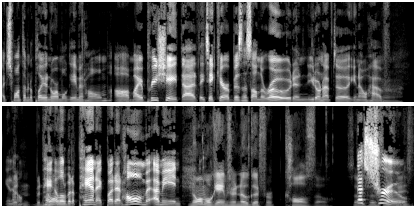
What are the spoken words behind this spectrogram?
I just want them to play a normal game at home. Um Mm-hmm. I appreciate that they take care of business on the road and you don't have to, you know, have you know but pa- nor- a little bit of panic, but at home, I mean, Normal games are no good for calls though. So, that's so- true. so-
